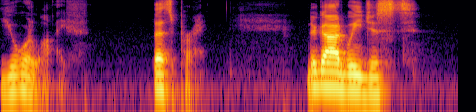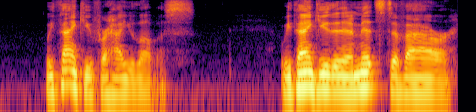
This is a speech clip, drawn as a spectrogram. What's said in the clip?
your life. Let's pray. Dear God, we just we thank you for how you love us. We thank you that in the midst of our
